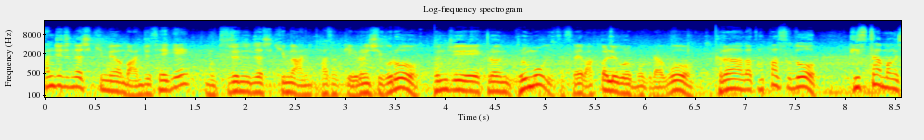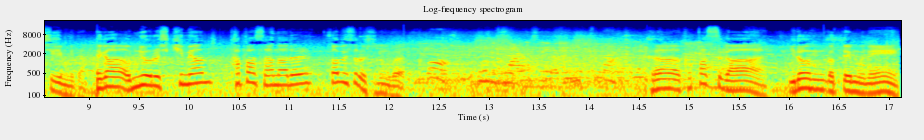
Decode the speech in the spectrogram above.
한 주전자 시키면 뭐 안주 3개, 뭐 두 주전자 시키면 안주 5개 이런 식으로 전주에 그런 골목이 있었어요. 막걸리 골목이라고. 그라나다 타파스도 비슷한 방식입니다. 제가 음료를 시키면 타파스 하나를 서비스로 주는 거예요. 그라나다 타파스가 이런 것 때문에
